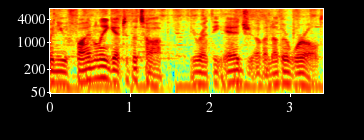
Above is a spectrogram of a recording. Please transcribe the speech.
When you finally get to the top, you're at the edge of another world.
